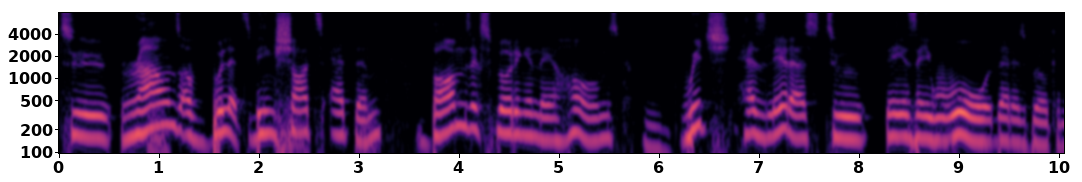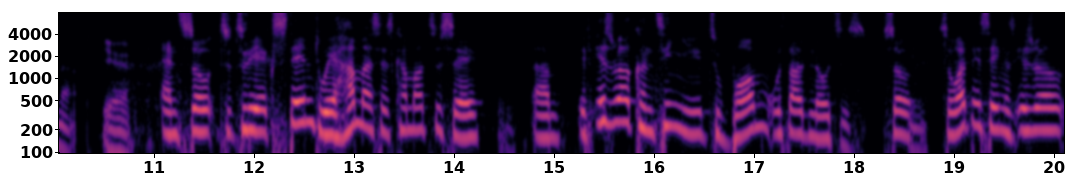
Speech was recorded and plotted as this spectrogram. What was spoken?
to rounds of bullets being shot at them, bombs exploding in their homes, Mm. which has led us to there is a war that has broken out. Yeah. And so, to, to the extent where Hamas has come out to say, um, if Israel continue to bomb without notice, so Mm. so what they're saying is Israel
